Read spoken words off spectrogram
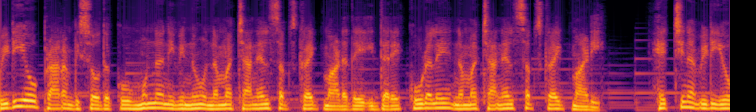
ವಿಡಿಯೋ ಪ್ರಾರಂಭಿಸೋದಕ್ಕೂ ಮುನ್ನ ನೀವಿನ್ನೂ ನಮ್ಮ ಚಾನೆಲ್ ಸಬ್ಸ್ಕ್ರೈಬ್ ಮಾಡದೇ ಇದ್ದರೆ ಕೂಡಲೇ ನಮ್ಮ ಚಾನೆಲ್ ಸಬ್ಸ್ಕ್ರೈಬ್ ಮಾಡಿ. ಹೆಚ್ಚಿನ ವಿಡಿಯೋ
